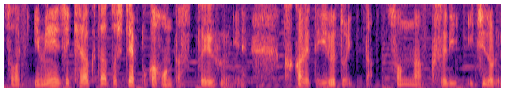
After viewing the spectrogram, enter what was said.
そのイメージキャラクターとしてポカホンタスという風にね、書かれているといった、そんな薬、1ドル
